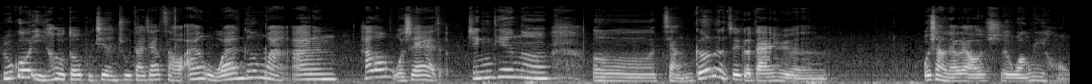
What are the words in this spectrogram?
如果以后都不见，祝大家早安、午安跟晚安。Hello，我是 Ed。今天呢，嗯、呃，讲歌的这个单元，我想聊聊的是王力宏。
